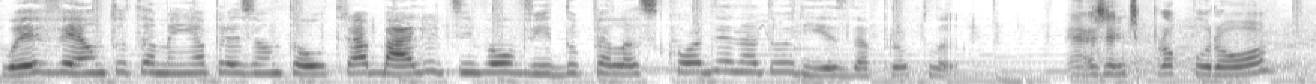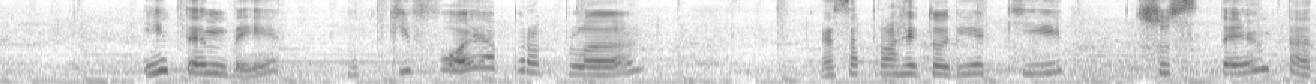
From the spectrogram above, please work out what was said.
O evento também apresentou o trabalho desenvolvido pelas coordenadorias da Proplan. A gente procurou entender o que foi a Proplan, essa pró-reitoria que sustenta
